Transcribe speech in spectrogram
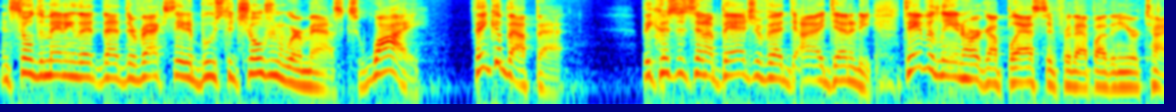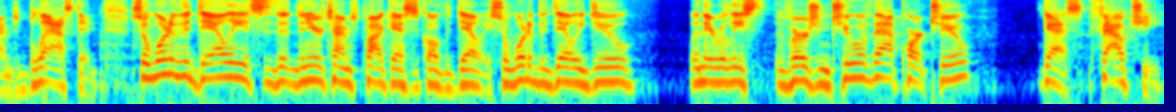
and still demanding that, that their vaccinated, boosted children wear masks. Why? Think about that. Because it's in a badge of identity. David Leonhardt got blasted for that by the New York Times. Blasted. So what did the Daily? It's the, the New York Times podcast is called the Daily. So what did the Daily do when they released version two of that, part two? Guess Fauci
